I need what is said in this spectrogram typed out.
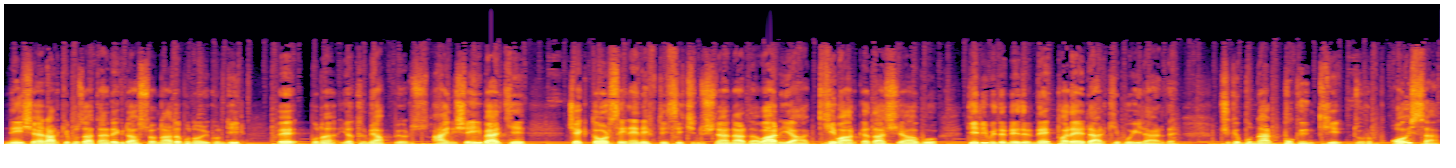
Ne işe yarar ki bu zaten regülasyonlar da buna uygun değil ve buna yatırım yapmıyoruz. Aynı şeyi belki Jack Dorsey'in NFT'si için düşünenler de var. Ya kim arkadaş ya bu deli midir nedir ne para eder ki bu ileride. Çünkü bunlar bugünkü durum. Oysa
